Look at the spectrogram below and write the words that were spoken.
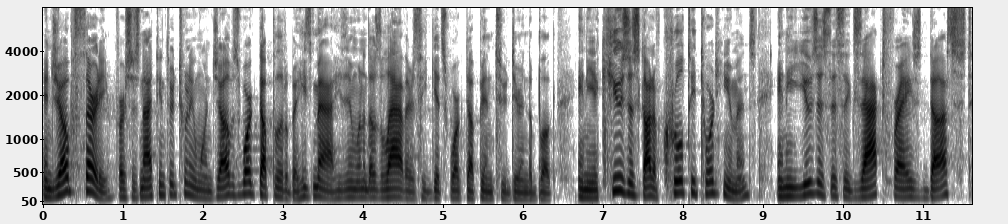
in Job 30, verses 19 through 21, Job's worked up a little bit. He's mad. He's in one of those lathers he gets worked up into during the book. And he accuses God of cruelty toward humans, and he uses this exact phrase, dust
